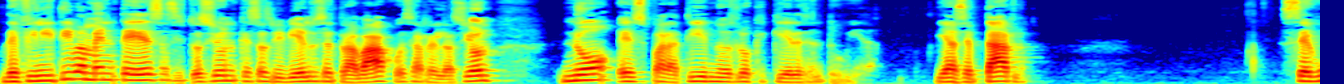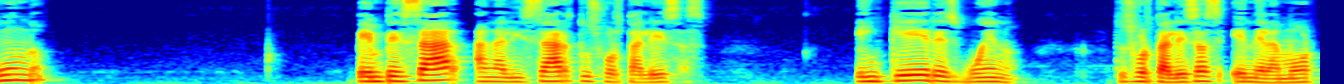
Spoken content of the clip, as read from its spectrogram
Definitivamente esa situación que estás viviendo, ese trabajo, esa relación, no es para ti, no es lo que quieres en tu vida. Y aceptarlo. Segundo, empezar a analizar tus fortalezas. ¿En qué eres bueno? Tus fortalezas en el amor.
